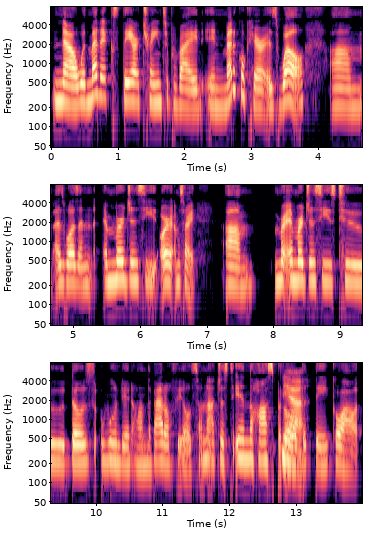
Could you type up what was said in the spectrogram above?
Now, with medics, they are trained to provide in medical care as well, um, as well as an emergency, or I'm sorry, um, emergencies to those wounded on the battlefield. So, not just in the hospital, Yeah. but they go out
